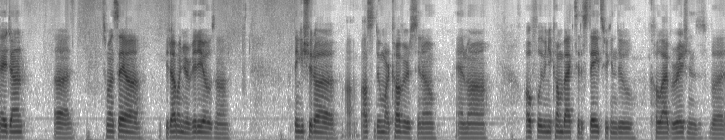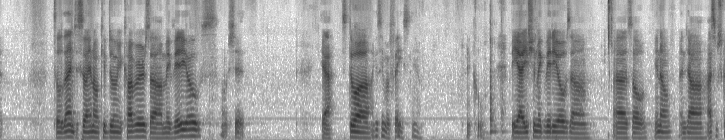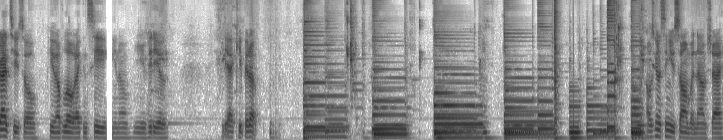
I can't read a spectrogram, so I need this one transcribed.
Hey Jan, uh, just want to say uh, good job on your videos. Um, I think you should uh also do more covers, you know, and uh, hopefully when you come back to the states, we can do collaborations. But till then, just uh, you know, keep doing your covers, uh, make videos. Oh shit. Yeah, do. Uh, I can see my face. Yeah, pretty cool. But yeah, you should make videos. Um, uh, so you know, and uh, I subscribe to you, so you upload, I can see you know your video. Yeah, keep it up. I was gonna sing you a song, but now I'm shy.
